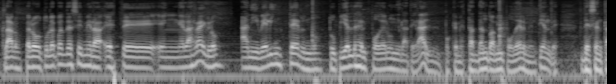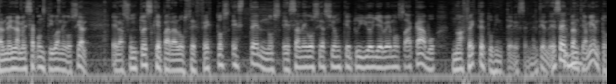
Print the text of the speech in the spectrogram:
Claro, pero tú le puedes decir, mira, este, en el arreglo, a nivel interno, tú pierdes el poder unilateral, porque me estás dando a mi poder, ¿me entiendes? De sentarme en la mesa contigo a negociar. El asunto es que para los efectos externos, esa negociación que tú y yo llevemos a cabo no afecte tus intereses, ¿me entiendes? Ese es el planteamiento.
